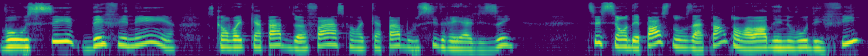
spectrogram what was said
vont aussi définir ce qu'on va être capable de faire, ce qu'on va être capable aussi de réaliser. Tu sais, si on dépasse nos attentes, on va avoir des nouveaux défis,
